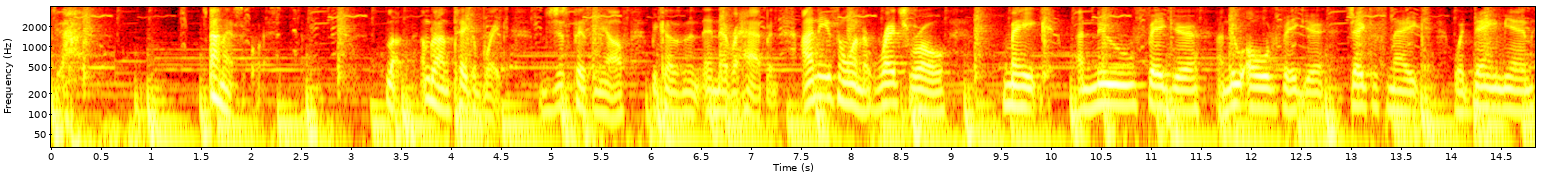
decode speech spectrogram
Unanswered questions. Look, I'm gonna take a break. Just pissed me off because it, never happened. I need someone to retro make a new figure, a new old figure, Jake the Snake with Damien,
